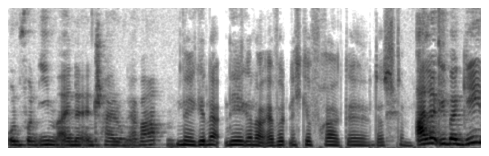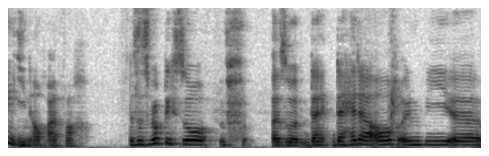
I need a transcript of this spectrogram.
und von ihm eine Entscheidung erwarten. Nee, genau, nee, genau er wird nicht gefragt, äh, das stimmt. Alle übergehen ihn auch einfach. Das ist wirklich so, also da, da hätte auch irgendwie äh,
